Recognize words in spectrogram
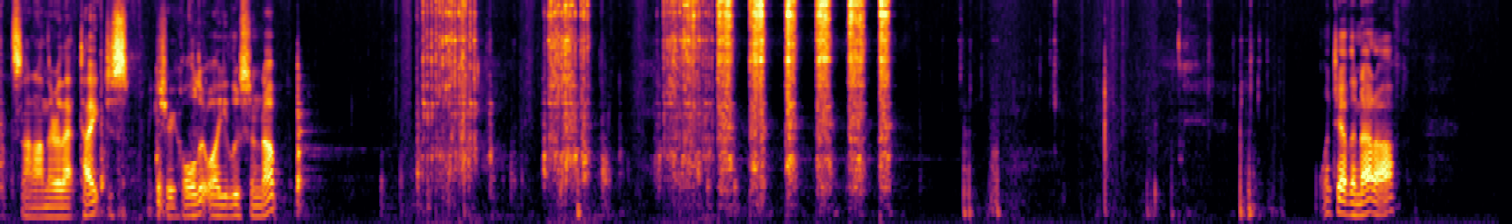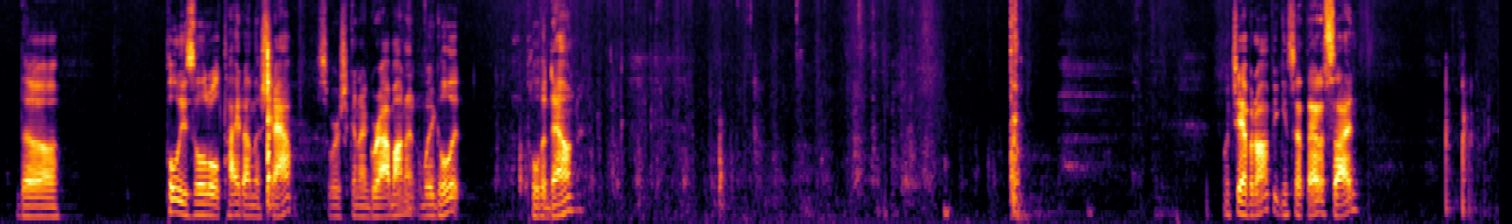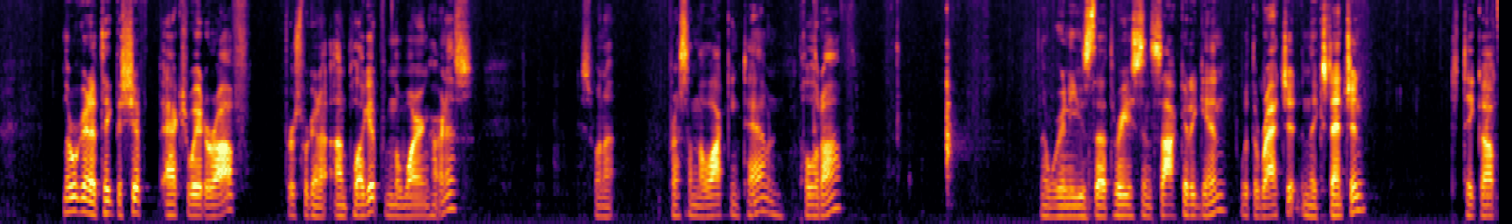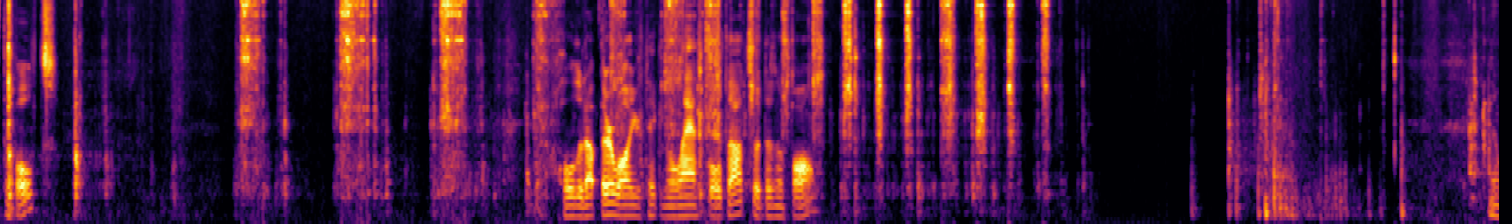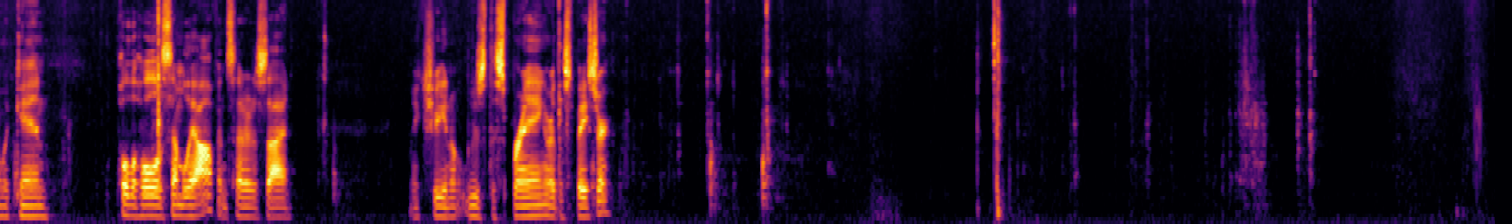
It's not on there that tight, just make sure you hold it while you loosen it up. Once you have the nut off, the pulley's a little tight on the shaft, so we're just going to grab on it and wiggle it, pull it down. Once you have it off, you can set that aside. Then we're going to take the shift actuator off. First, we're going to unplug it from the wiring harness. Just want to press on the locking tab and pull it off. Then we're going to use the 3 8 socket again with the ratchet and the extension to take off the bolts. Hold it up there while you're taking the last bolt out so it doesn't fall. Then we can pull the whole assembly off and set it aside. Make sure you don't lose the spring or the spacer.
